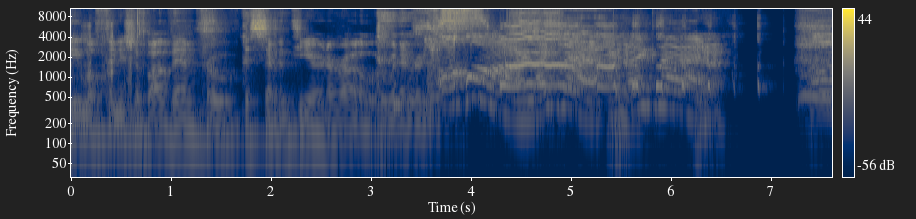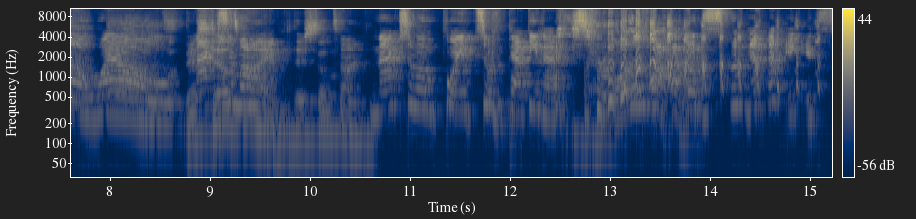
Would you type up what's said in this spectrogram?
we will finish above them for the seventh year in a row or whatever it is. Oh, I like that. I Yeah. like that. Yeah. Oh, wow. There's still time. There's still time. Maximum points of pettiness for all of us. nice.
